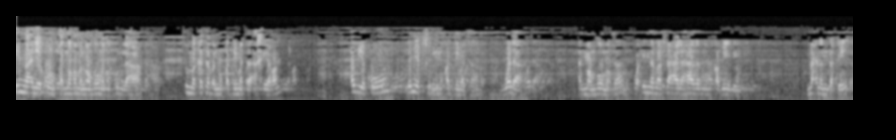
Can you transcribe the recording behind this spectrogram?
إما أن يكون قد نظم المنظومة كلها ثم كتب المقدمة أخيرا أو يكون لم يكتب المقدمة ولا المنظومة وإنما فعل هذا من قبيل معنى دقيق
